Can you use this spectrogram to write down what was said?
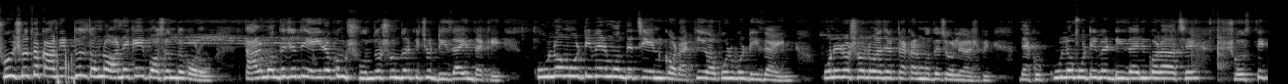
সুই সুতো, কানের দুল তোমরা অনেকেই পছন্দ করো। তার মধ্যে যদি এইরকম সুন্দর সুন্দর কিছু ডিজাইন থাকে, কুলো মোটিভের মধ্যে চেন করা, কি অপূর্ব ডিজাইন পনেরো, ষোলো হাজার টাকার মধ্যে চলে আসবে। দেখো, কুলো মোটিভের ডিজাইন করা আছে, স্বস্তিক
